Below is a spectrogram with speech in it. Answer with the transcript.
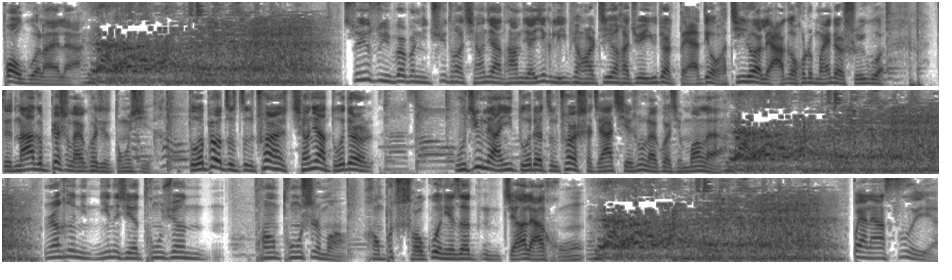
抱过来了。随随便便你去趟亲家他们家，一个礼品还提上还觉得有点单调，还提上两个或者买点水果，再拿个八十来块钱的东西，多不要走走串亲家多点儿。五斤两一多点，走出来十家，千十来块钱没了。然后你你那些同学同同事们，很不出超，过年再结俩婚，办俩事业，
